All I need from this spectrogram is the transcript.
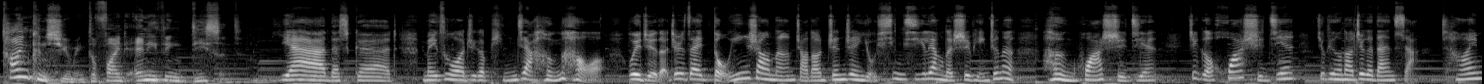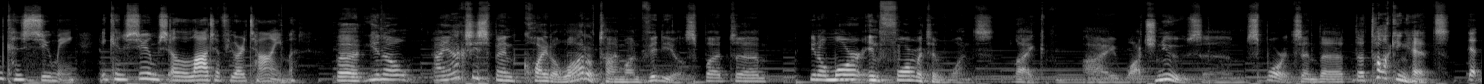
time consuming to find anything decent. Yeah, that's good. 没错，这个评价很好哦。我也觉得，就是在抖音上呢，找到真正有信息量的视频，真的很花时间。这个花时间就可以用到这个单词啊，time consuming. It consumes a lot of your time. But you know, I actually spend quite a lot of time on videos, but uh, you know, more informative ones. Like I watch news. Um, sports and the, the talking heads. The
